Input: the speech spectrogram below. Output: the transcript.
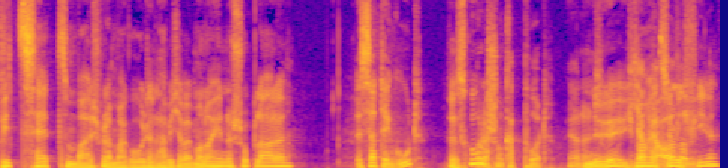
Bitset zum Beispiel mal geholt. Das habe ich aber immer noch hier in der Schublade. Ist das denn gut? Das ist gut. Oder schon kaputt? Ja, Nö, ich, hab mache ja ziemlich so ein- viel.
